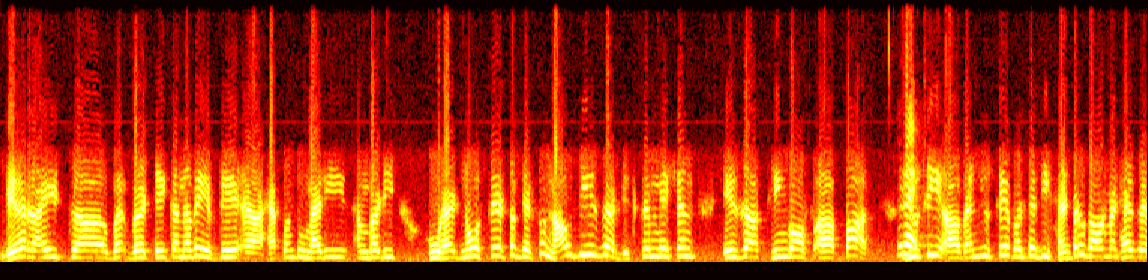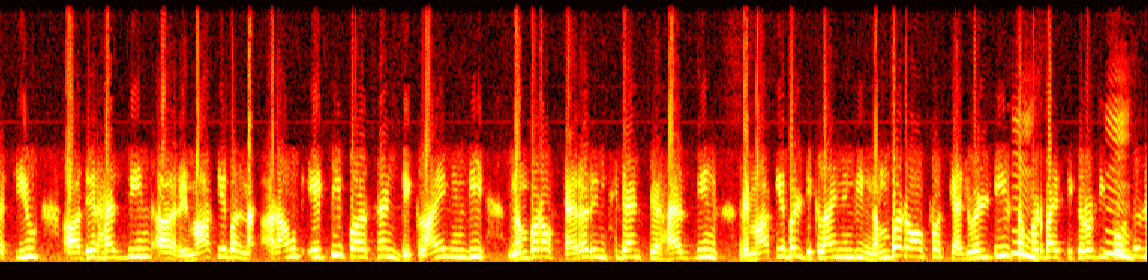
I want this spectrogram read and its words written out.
Their rights uh, were, taken away if they uh, happen to marry somebody who had no state subject. So now these uh, discrimination is a thing of uh, past. Right. You see, uh, when you say what the central government has achieved, uh, there has been a remarkable, around 80% decline in the number of terror incidents. There has been remarkable decline in the number of uh, casualties Hmm. suffered by security forces.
